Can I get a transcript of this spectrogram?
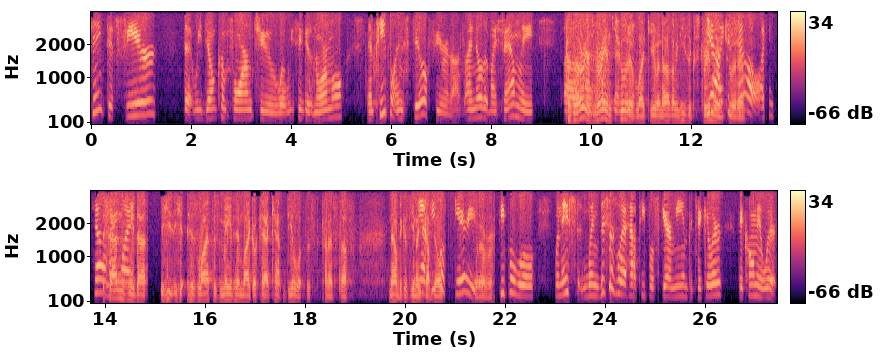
think the fear that we don't conform to what we think is normal, and people instill fear in us. I know that my family. Because uh, Larry is very intuitive, like you and us. I mean, he's extremely yeah, I intuitive. can tell. I can tell. It saddens me that he, he, his life has made him like, okay, I can't deal with this kind of stuff now because you know yeah, you got people bills, scare you. whatever. People will when they s- when this is what how people scare me in particular. They call me a witch.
